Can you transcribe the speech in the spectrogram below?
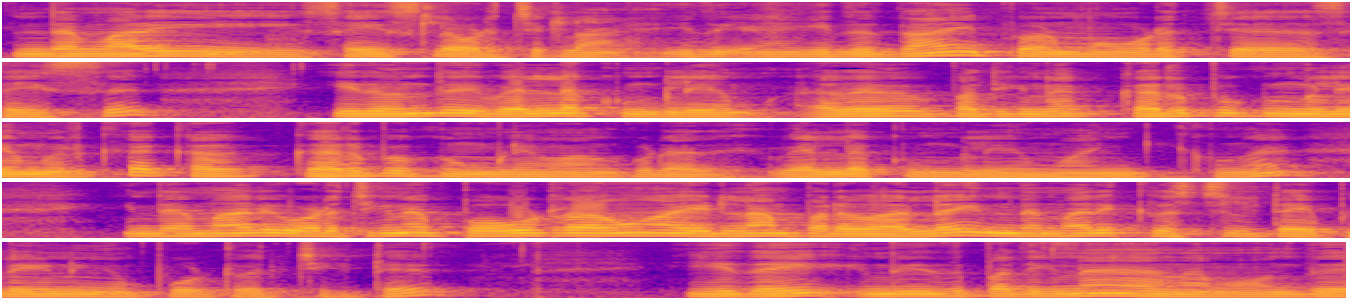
இந்த மாதிரி சைஸில் உடைச்சிக்கலாம். இது இதுதான் இப்போ நம்ம உடைச்ச சைஸு இது வந்து வெள்ளை குங்குளியம். அதாவது பார்த்திங்கன்னா கருப்பு குங்குளியம் இருக்குது க கருப்பு குங்குளியம் வாங்கக்கூடாது. வெள்ளை குங்குளியம் வாங்கிக்கோங்க. இந்த மாதிரி உடச்சிங்கன்னா பவுட்ராகவும் ஆகிடலாம் பரவாயில்ல. இந்த மாதிரி கிறிஸ்டல் டைப்லேயும் நீங்கள் போட்டு வச்சுக்கிட்டு இதை இந்த இது பார்த்திங்கன்னா நம்ம வந்து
